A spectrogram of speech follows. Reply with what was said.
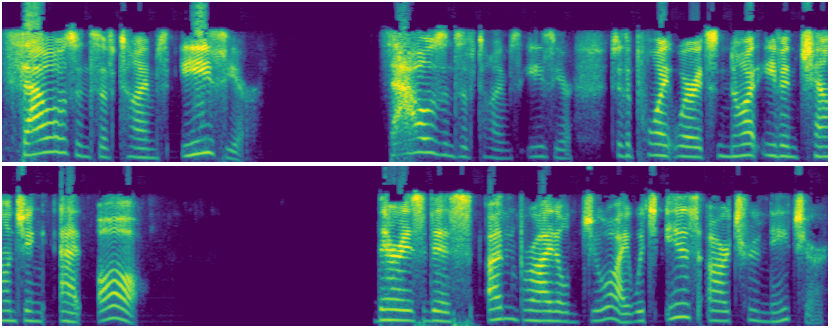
thousands of times easier thousands of times easier to the point where it's not even challenging at all. There is this unbridled joy, which is our true nature,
